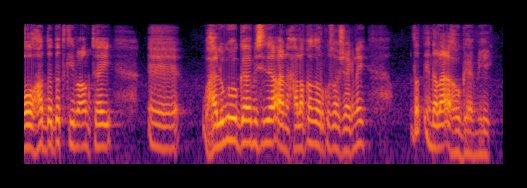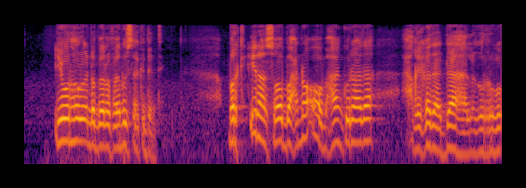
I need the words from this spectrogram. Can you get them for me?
oo hadda dadkii ma og tahay waxaa lagu hogaamiyey sida aan xalaqada hore ku soo sheegnay dad indhala ah hogaamiyey. Iyagoona hor indhabeeno fanuusta ka dantay marka inaan soo baxno oo maxaan ku irahdaa xaqiiqada daaha laga rogo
